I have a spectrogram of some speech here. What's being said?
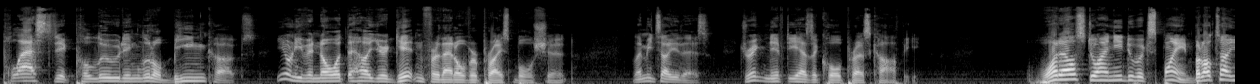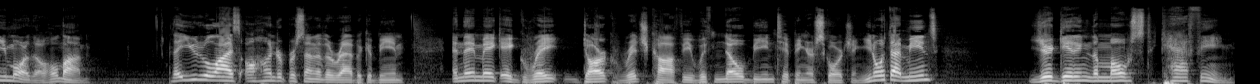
plastic polluting little bean cups? You don't even know what the hell you're getting for that overpriced bullshit. Let me tell you this Drink Nifty has a cold pressed coffee. What else do I need to explain? But I'll tell you more though. Hold on. They utilize 100% of the Arabica bean and they make a great dark rich coffee with no bean tipping or scorching. You know what that means? You're getting the most caffeine.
